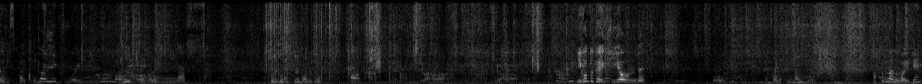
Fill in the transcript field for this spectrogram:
여기 스파이크야 밤에 누워 있는 거. 마음에 잘 사나? 어, 이건 어때? 마음에 들어? 이것도 되게 귀여운데 뭐라고? 아마 끝나는 거야. 아 끝나는 거야 이게?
